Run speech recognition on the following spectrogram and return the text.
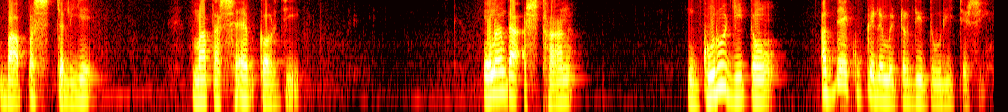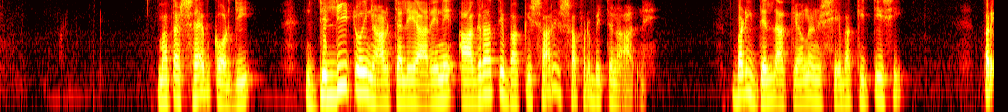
ਵਾਪਸ ਚਲੀਏ। ਮਾਤਾ ਸਾਹਿਬ ਕੌਰ ਜੀ, ਉਹਨਾਂ ਦਾ ਸਥਾਨ ਗੁਰੂ ਜੀ ਤੋਂ ਅੱਧੇ ਕੁ ਕਿਲੋਮੀਟਰ ਦੀ ਦੂਰੀ ਤੇ ਸੀ। ਮਾਤਾ ਸਾਹਿਬ ਕੌਰ ਜੀ ਦਿੱਲੀ ਤੋਂ ਹੀ ਨਾਲ ਚਲੇ ਆ ਰਹੇ ਨੇ, ਆਗਰਾ ਤੇ ਬਾਕੀ ਸਾਰੇ ਸਫ਼ਰ ਵਿੱਚ ਨਾਲ ਨੇ। ਬੜੀ ਦਿਲ ਲਾ ਕੇ ਉਹਨਾਂ ਨੇ ਸੇਵਾ ਕੀਤੀ ਸੀ, ਪਰ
